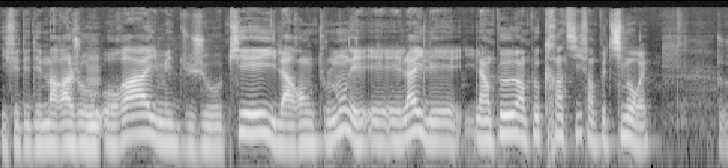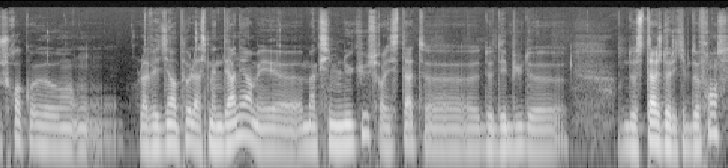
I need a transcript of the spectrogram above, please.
il fait des démarrages au, Mm. au rail, il met du jeu au pied, il harangue tout le monde, et, et- et là, il est, il est un, peu, un peu craintif, un peu timoré. Je- Je crois qu'on on- on l'avait dit un peu la semaine dernière, mais euh, Maxime Lucu, sur les stats euh, de début de, de stage de l'équipe de France,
